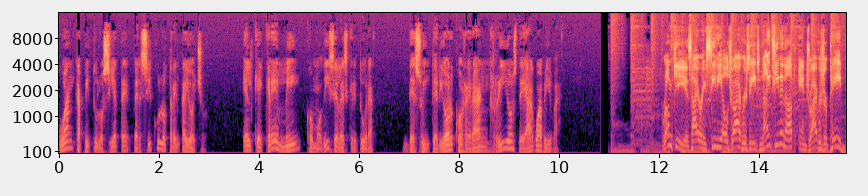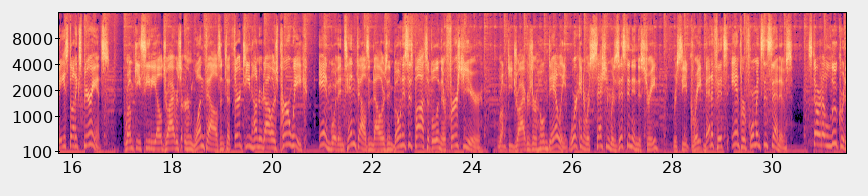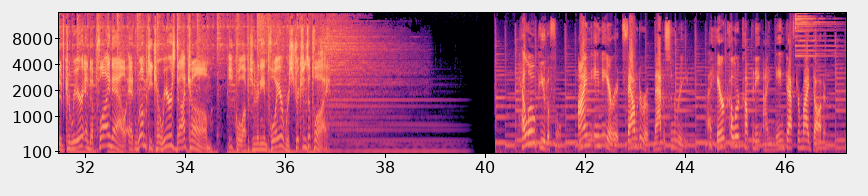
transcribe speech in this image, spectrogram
Juan capítulo 7, versículo 38. El que cree en mí, como dice la Escritura, de su interior correrán ríos de agua viva. Rumkey is hiring CDL drivers age 19 and up, and drivers are paid based on experience. Rumkey CDL drivers earn $1,000 to $1,300 per week and more than $10,000 in bonuses possible in their first year. Rumpke drivers are home daily, work in a recession resistant industry, receive great benefits and performance incentives. Start a lucrative career and apply now at rumpkecareers.com. Equal opportunity employer restrictions apply. Hello, beautiful. I'm Amy Errett, founder of Madison Reed, a hair color company I named after my daughter.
